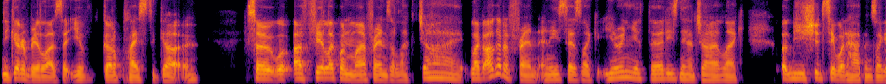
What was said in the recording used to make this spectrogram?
you got to realize that you've got a place to go so I feel like when my friends are like, Jai, like I got a friend and he says, like, you're in your 30s now, Jai. Like, uh, you should see what happens. Like,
